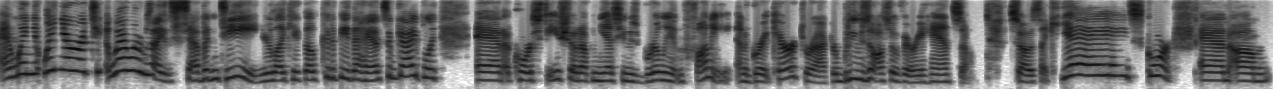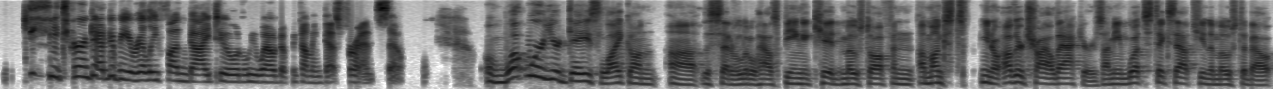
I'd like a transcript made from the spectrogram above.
And when when you're a t- where was I? Seventeen. You're like, you go, could it be the handsome guy? Please? And of course, Steve showed up, and yes, he was brilliant and funny and a great character actor, but he was also very handsome. So I was like, yay, score! And um, he turned out to be a really fun guy too, and we wound up becoming best friends. So what were your days like on uh, the set of Little House, being a kid, most often amongst you know other child actors? I mean, what sticks out to you the most about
